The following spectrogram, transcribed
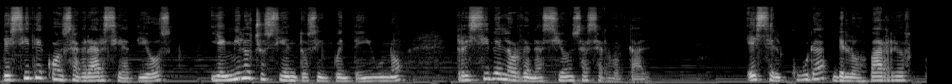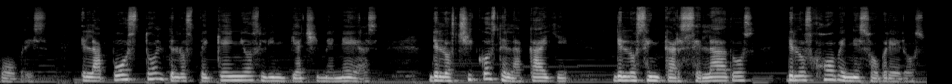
decide consagrarse a Dios y en 1851 recibe la ordenación sacerdotal es el cura de los barrios pobres, el apóstol de los pequeños limpiachimeneas, de los chicos de la calle, de los encarcelados, de los jóvenes obreros.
